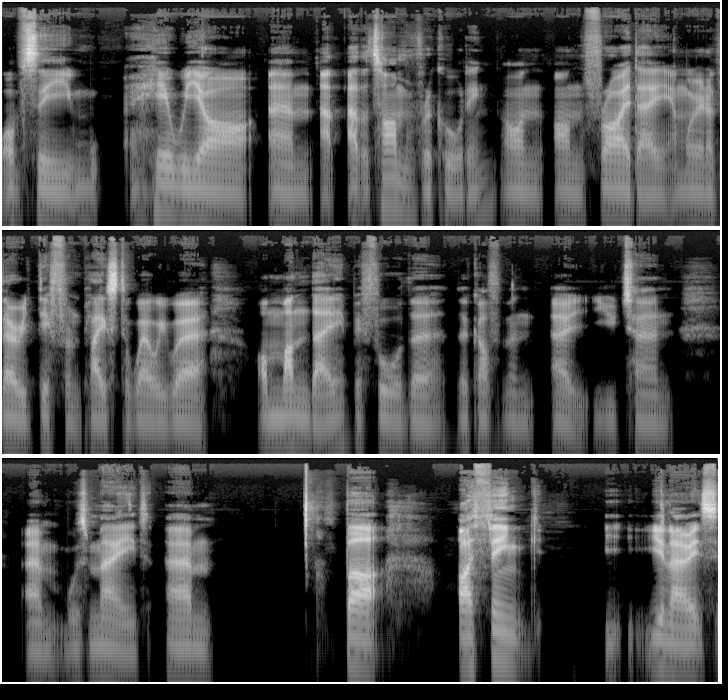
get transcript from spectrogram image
obviously here we are um, at, at the time of recording on on Friday, and we're in a very different place to where we were on Monday before the the government uh, U turn um, was made. Um, but I think you know it's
